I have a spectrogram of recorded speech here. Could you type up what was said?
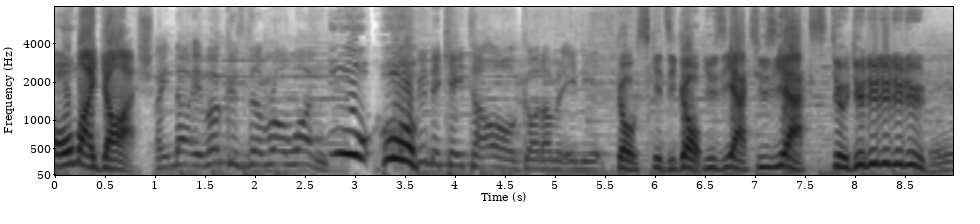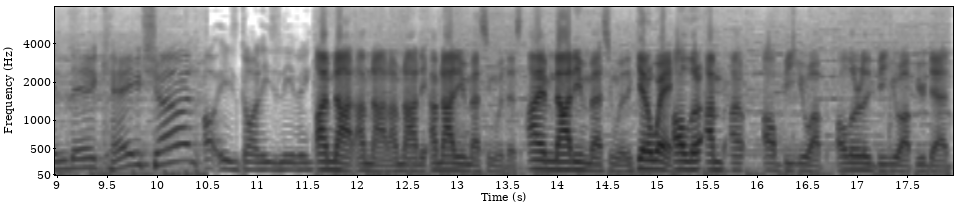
Oh my gosh. Wait, no, evoker's the wrong one. Ooh, oh. Vindicator. Oh god, I'm an idiot. Go, Skizzy, go. Use the axe. Use the axe. Jax. Dude, dude, dude, dude, dude, dude. Indication. Oh, he's gone. He's leaving. I'm not. I'm not. I'm not. I'm not even messing with this. I'm not even messing with it. Get away. I'll, I'm, I'll, I'll beat you up. I'll literally beat you up. You're dead.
